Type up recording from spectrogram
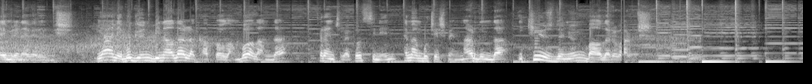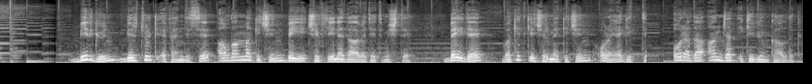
emrine verilmiş. Yani bugün binalarla kaplı olan bu alanda Ferenc Rakosi'nin hemen bu çeşmenin ardında 200 dönüm bağları varmış. Bir gün bir Türk efendisi avlanmak için beyi çiftliğine davet etmişti. Bey de vakit geçirmek için oraya gitti. Orada ancak iki gün kaldık.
